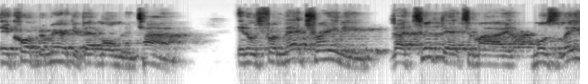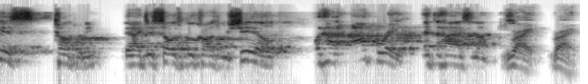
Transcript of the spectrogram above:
in corporate America at that moment in time. And it was from that training that I took that to my most latest company that I just sold to Blue Cross Blue Shield on how to operate at the highest level. Right, right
